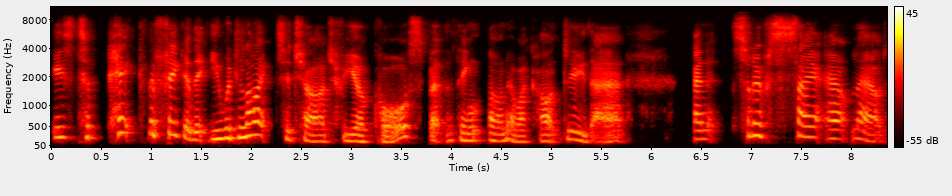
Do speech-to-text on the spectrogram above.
is to pick the figure that you would like to charge for your course, but think, oh no, I can't do that. And sort of say it out loud.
